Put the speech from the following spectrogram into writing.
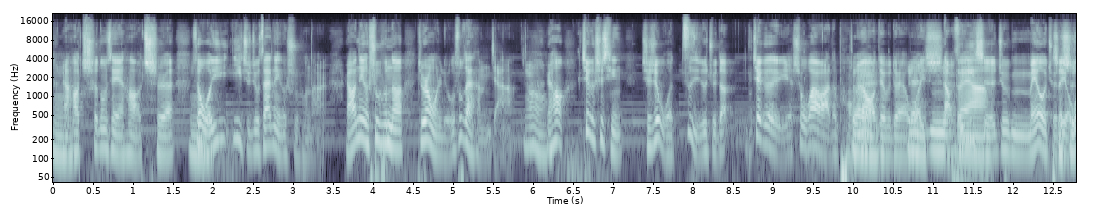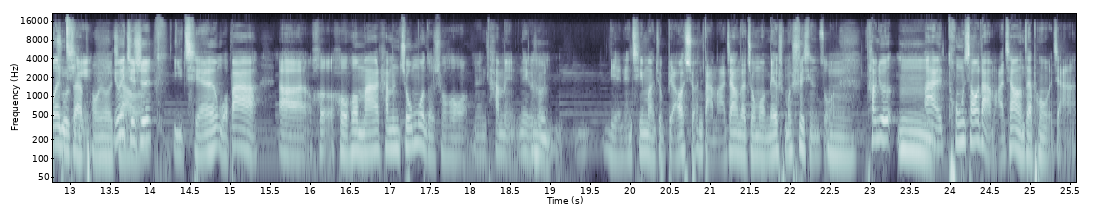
嗯然后吃东西也很好吃，所以我一一直就在那个叔叔那儿。然后那个叔叔呢，就让我留宿在他们家。哦，然后这个事情，其实我自己就觉得，这个也是我爸爸的朋友，对对不对？我脑子一直就没有觉得有问题因为其实以前我爸啊、和和和我妈他们周末的时候，嗯，他们那个时候嗯也年轻嘛，就比较喜欢打麻将，在周末没有什么事情做，嗯。他们就嗯，爱通宵打麻将，在朋友家。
